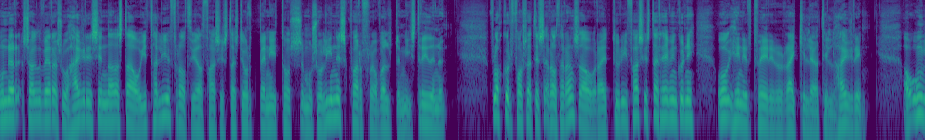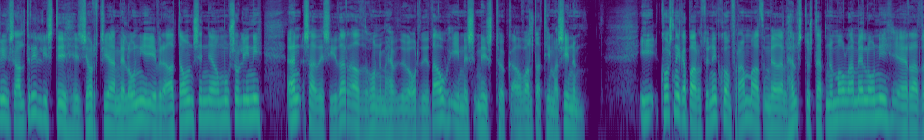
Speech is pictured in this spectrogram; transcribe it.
Hún er sagð vera svo hægri sinnaðasta á Ítalju frá því að fasista stjórn Benítós Mussolinis hvar frá völdum í stríðinu. Flokkur fórsættis ráþarans á rætur í fasistarhefingunni og hinnir tveir eru rækilega til hægri. Á unglingsaldri lísti Giorgia Meloni yfir aðdán sinni á Mussolini en sagði síðar að honum hefðu orðið á ímis mistök á valdatíma sínum. Í kostningabaróttunni kom fram að meðal helstu stefnumála Meloni er að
